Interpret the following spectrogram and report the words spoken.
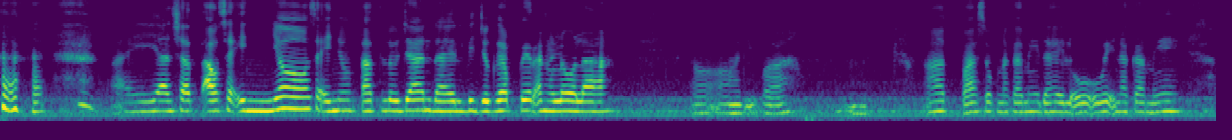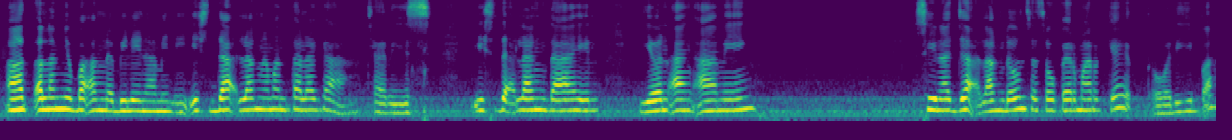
ayan shout out sa inyo sa inyong tatlo dyan dahil videographer ang lola Oo, di ba? Mm. At pasok na kami dahil uuwi na kami. At alam nyo ba ang nabili namin? Isda lang naman talaga. Charis. Isda lang dahil yon ang aming sinadya lang doon sa supermarket. O, di ba?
